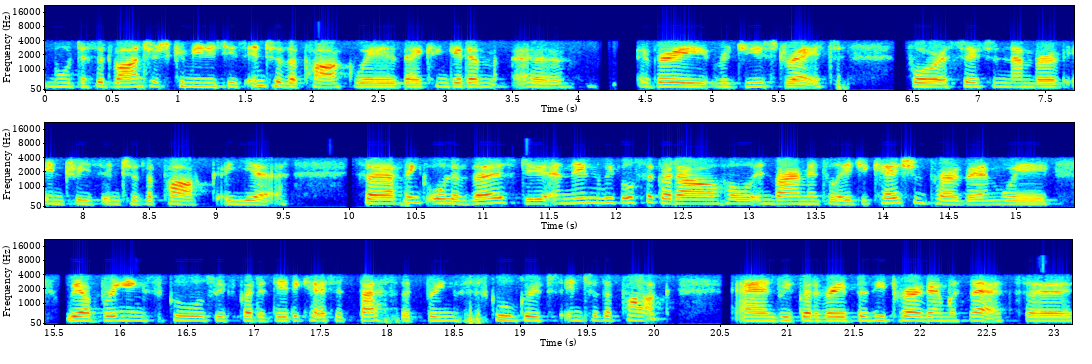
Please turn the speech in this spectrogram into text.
more disadvantaged communities into the park where they can get a, a, a very reduced rate for a certain number of entries into the park a year. So I think all of those do. And then we've also got our whole environmental education program where we are bringing schools. We've got a dedicated bus that brings school groups into the park. And we've got a very busy program with that. So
